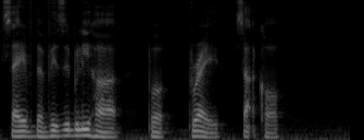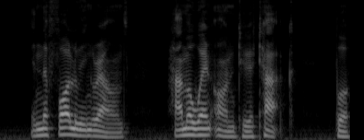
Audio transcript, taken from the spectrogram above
saved the visibly hurt but brave Zatko. In the following rounds, Hammer went on to attack, but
